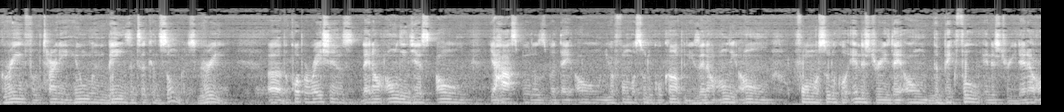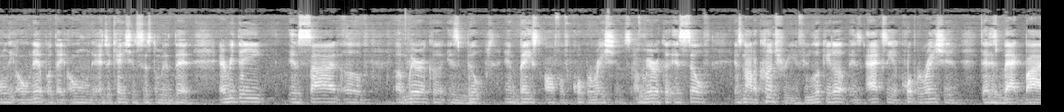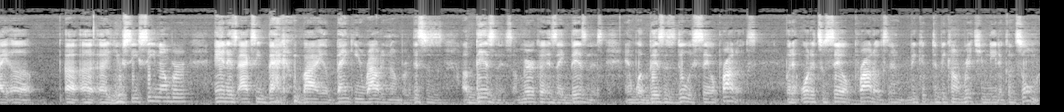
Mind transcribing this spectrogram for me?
Greed from turning human beings into consumers. Greed. Uh, the corporations, they don't only just own your hospitals, but they own your pharmaceutical companies. They don't only own pharmaceutical industries, they own the big food industry. They don't only own that, but they own the education system as that. Everything inside of America is built and based off of corporations. America itself is not a country. If you look it up, it's actually a corporation that is backed by a, a, a UCC number, and it's actually backed by a banking routing number. This is a business. America is a business, and what business do is sell products. But in order to sell products and be, to become rich, you need a consumer.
